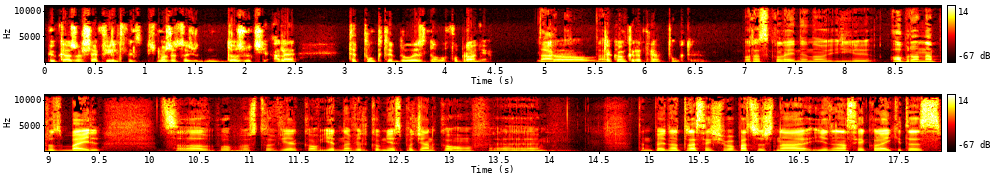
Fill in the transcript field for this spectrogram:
piłkarzy Sheffield, więc być może coś dorzuci, ale te punkty były znowu w obronie. Tak, to tak. te konkretne punkty. Po raz kolejny. No i obrona plus Bale, co było po prostu wielką, jedną wielką niespodzianką w e, ten Bale. No teraz jak się popatrzysz na 11 kolejki, to jest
